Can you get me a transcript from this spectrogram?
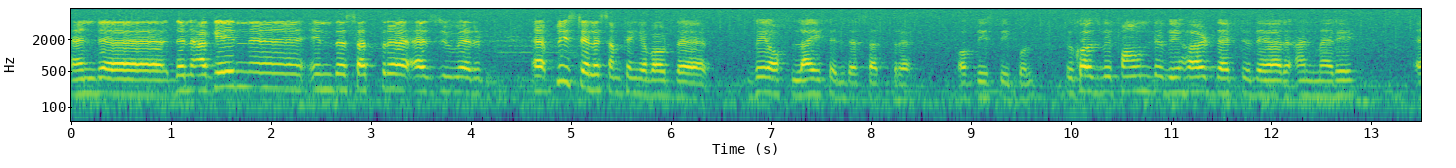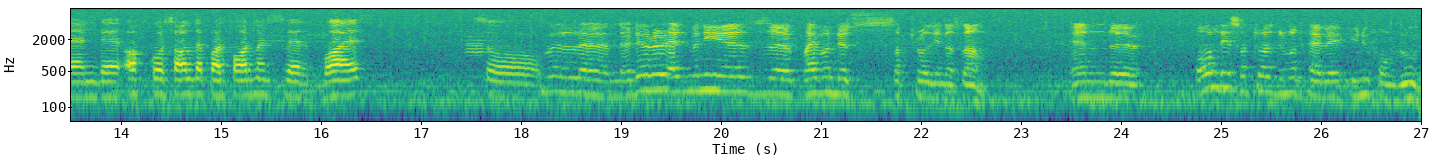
And uh, then again uh, in the Satra, as you were, uh, please tell us something about the way of life in the Satra of these people. Because we found, we heard that they are unmarried, and of course all the performers were boys. So, Well, uh, there are as many as uh, 500 satras in Assam, and uh, all these satras do not have a uniform rule.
